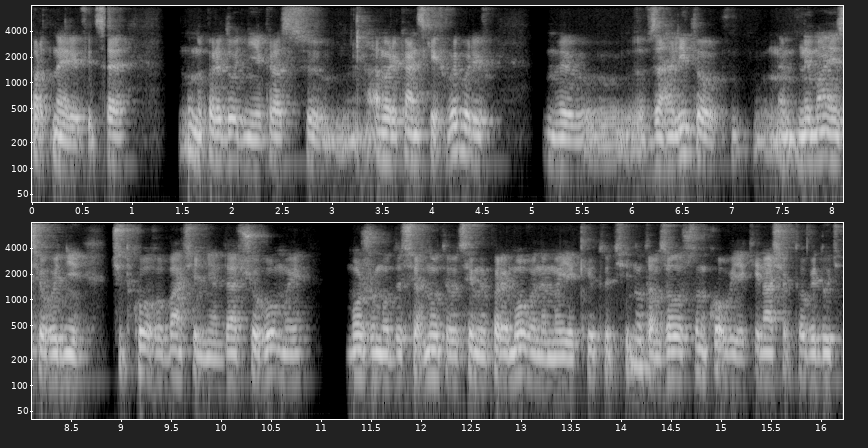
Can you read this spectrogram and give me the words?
партнерів, і це ну, напередодні якраз е, американських виборів. е, взагалі-то немає сьогодні чіткого бачення, да, чого ми можемо досягнути оцими перемовинами, які тут ну там Золотшенкові, які начебто ведуть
